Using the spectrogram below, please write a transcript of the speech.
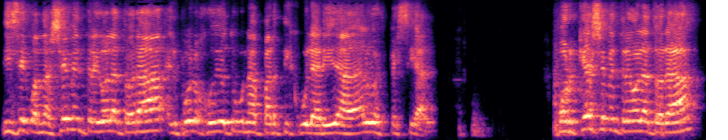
Dice, cuando Hashem entregó la Torah, el pueblo judío tuvo una particularidad, algo especial. ¿Por qué Hashem entregó la Torah?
